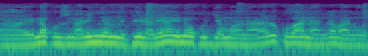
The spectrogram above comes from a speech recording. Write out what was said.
Ah, ennaku zino ali nnyo mumipiira naye alina okujja mwana alabe ku baana nga bano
